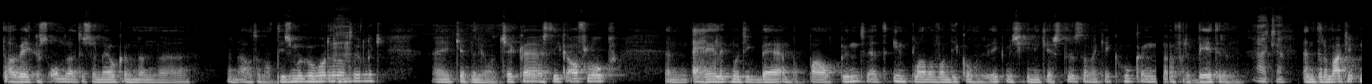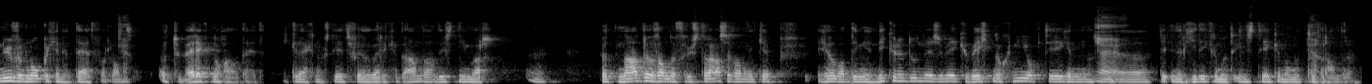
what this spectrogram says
dat wekens onderuit is voor mij ook een, een, eh, een automatisme geworden mm -hmm. natuurlijk. Ik heb nu een checklist die ik afloop. En eigenlijk moet ik bij een bepaald punt, het inplannen van die komende week, misschien een keer stilstaan en kijken hoe kan ik dat verbeteren. Okay. En daar maak ik nu voorlopig geen tijd voor, want okay. het werkt nog altijd. Ik krijg nog steeds veel werk gedaan, dat is niet, maar eh, het nadeel van de frustratie van ik heb heel wat dingen niet kunnen doen deze week, weegt nog niet op tegen ja, ja. Uh, de energie die ik er moet insteken om het te veranderen.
